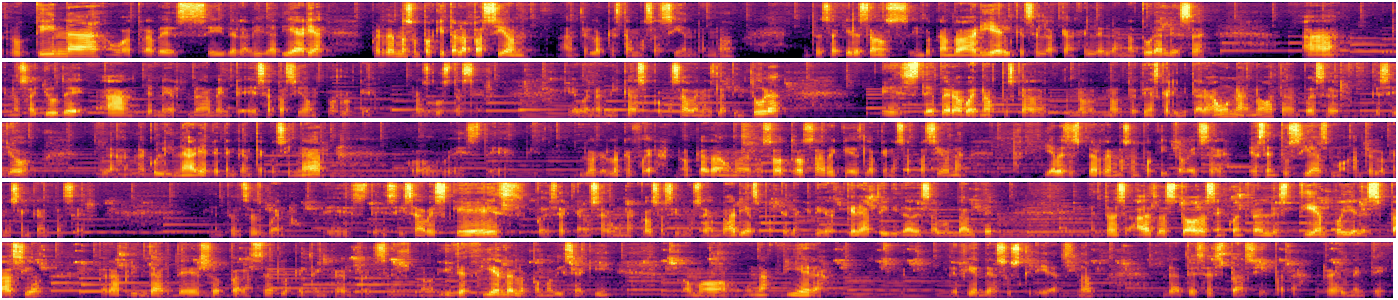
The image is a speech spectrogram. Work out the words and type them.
rutina o a través de la vida diaria, perdemos un poquito la pasión ante lo que estamos haciendo, ¿no? Entonces aquí le estamos invocando a Ariel, que es el arcángel de la naturaleza, a que nos ayude a tener nuevamente esa pasión por lo que nos gusta hacer. Que bueno, en mi caso, como saben, es la pintura. Este, pero bueno, pues cada, no, no te tienes que limitar a una, ¿no? También puede ser, qué sé yo, la, culinaria que te encanta cocinar o este, lo, que fuera. ¿no? Cada uno de nosotros sabe qué es lo que nos apasiona y a veces perdemos un poquito ese, ese entusiasmo ante lo que nos encanta hacer. Entonces, bueno, este, si sabes qué es, puede ser que no sea una cosa, sino sean varias, porque la creatividad es abundante. Entonces, hazlas todas, encuentra el tiempo y el espacio para brindarte eso, para hacer lo que te encanta hacer, ¿no? Y defiéndelo, como dice aquí, como una fiera defiende a sus crías, ¿no? Date ese espacio para realmente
